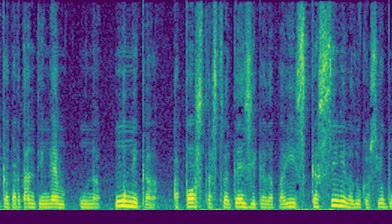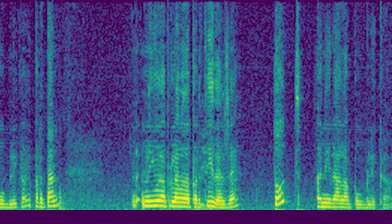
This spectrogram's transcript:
que per tant tinguem una única aposta estratègica de país que sigui l'educació pública i per tant no hi haurà problema de partides, eh? Tot anirà a la pública.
